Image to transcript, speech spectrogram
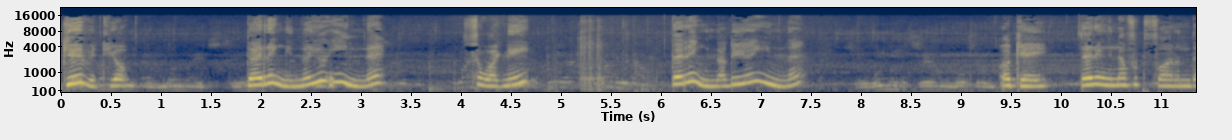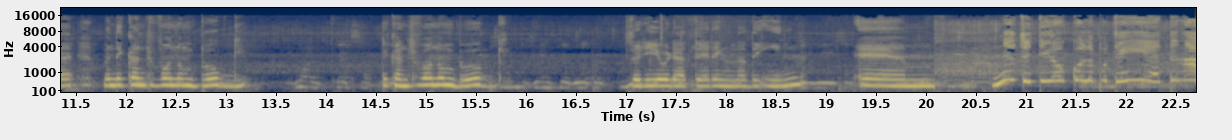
gud, jag... Det regnar ju inne. Såg ni? Det regnade ju inne. Okej, det regnar fortfarande. Men det kanske var någon bugg. Det kanske var någon bugg. Så det gjorde att det regnade in. Um, nu sitter jag och kollar på nyheterna.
